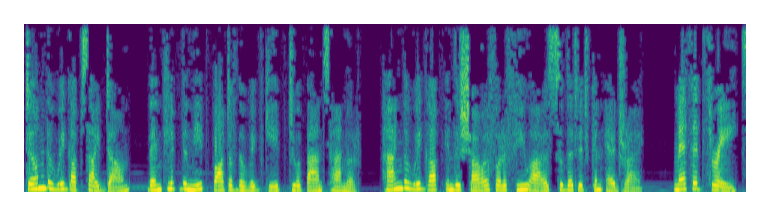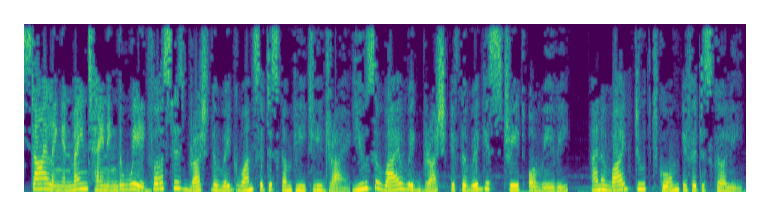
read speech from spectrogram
Turn the wig upside down, then clip the nape part of the wig cape to a pants hanger. Hang the wig up in the shower for a few hours so that it can air dry. Method 3. Styling and maintaining the wig. First is brush the wig once it is completely dry. Use a wire wig brush if the wig is straight or wavy, and a wide-toothed comb if it is curly.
